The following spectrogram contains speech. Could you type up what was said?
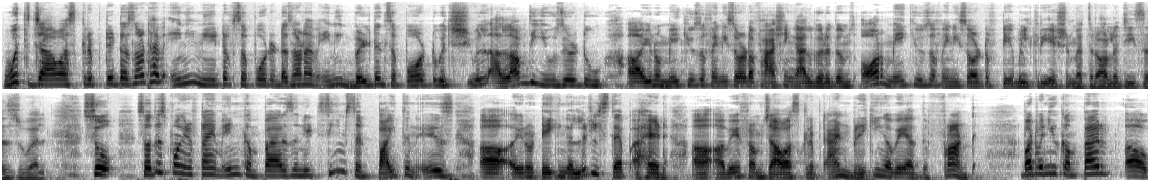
With JavaScript, it does not have any native support. It does not have any built-in support which will allow the user to uh, you know make use of any sort of hashing algorithms or make use of any sort of table creation methodologies as well. So so at this point of time in comparison it seems that python is uh, you know taking a little step ahead uh, away from javascript and breaking away at the front but when you compare uh,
